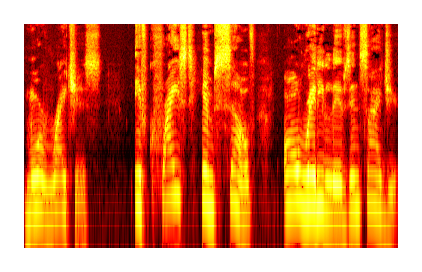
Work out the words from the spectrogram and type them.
more righteous if Christ Himself already lives inside you?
